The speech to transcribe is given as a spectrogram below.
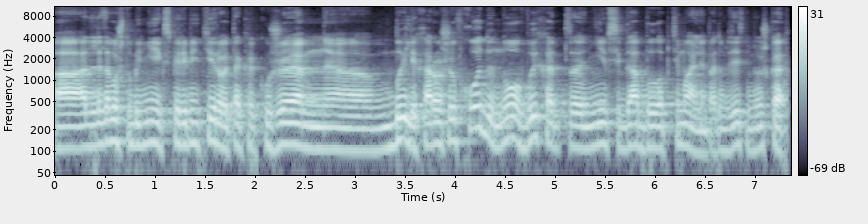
а, для того, чтобы не экспериментировать, так как уже э, были хорошие входы, но выход э, не всегда был оптимальный. Поэтому здесь немножко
